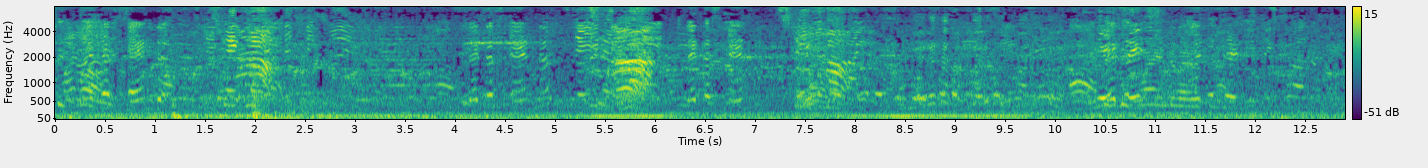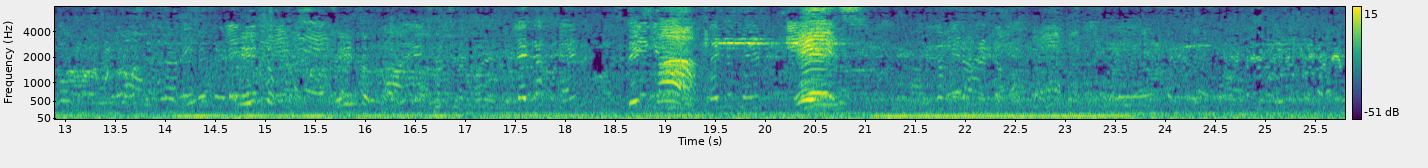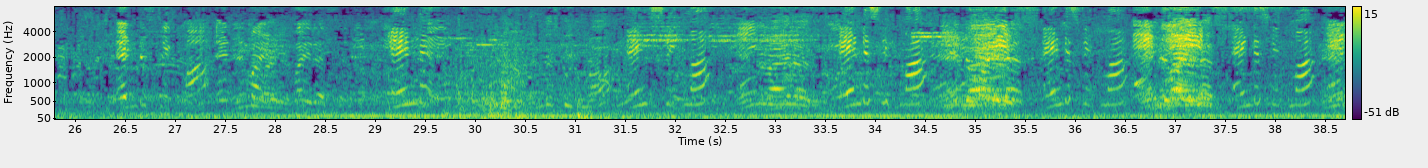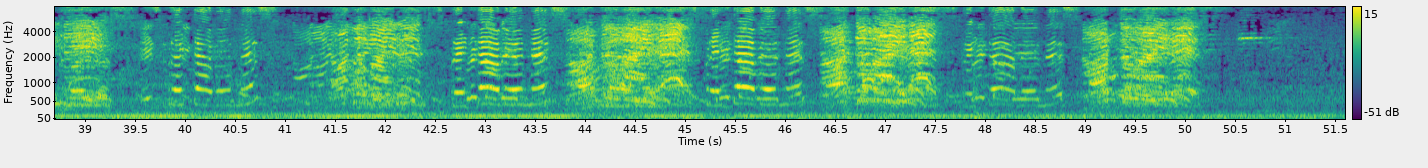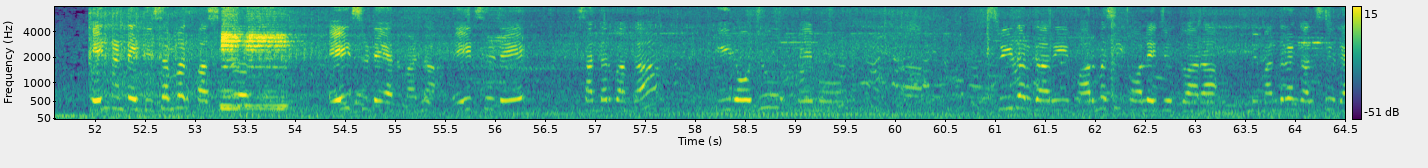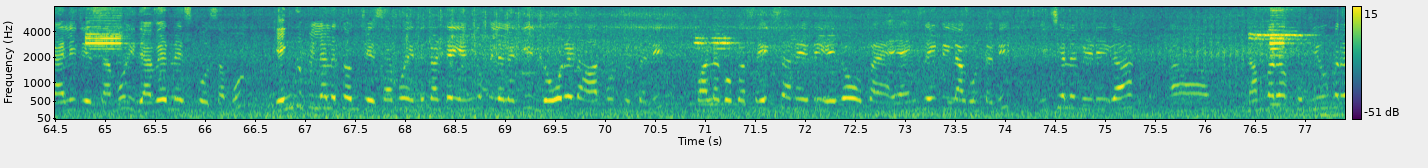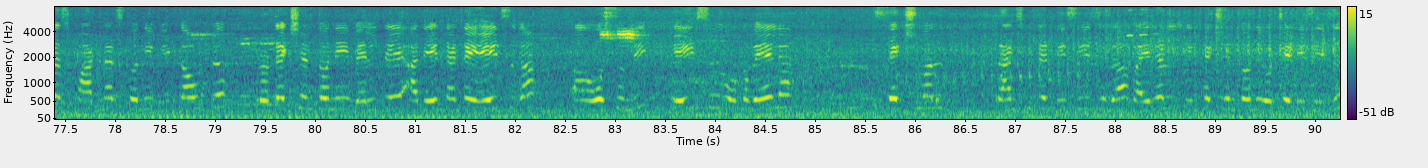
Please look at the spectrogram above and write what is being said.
Let's end first AIDS day అనమాట AIDS day సందర్భంగా ఈరోజు మేము శ్రీధర్ గారి ఫార్మసీ కాలేజ్ ద్వారా మేమందరం కలిసి ర్యాలీ చేశాము. ఇది అవేర్నెస్ కోసము. యంగ్ పిల్లలతో చేశాము. ఎందుకంటే యంగ్ పిల్లలకి లోడెడ్ హార్మోన్స్ ఉంటుంది. వాళ్ళకు ఒక సెక్స్ అనేది ఏదో ఒక యాంగ్జైటీ లాగా ఉంటుంది. విచ్చలవిడిగా నంబర్ ఆఫ్ న్యూమరస్ పార్ట్నర్స్తోని వితౌట్ ప్రొటెక్షన్తో వెళ్తే అదేంటంటే ఎయిడ్స్గా వస్తుంది. ఎయిడ్స్ ఒకవేళ సెక్షువల్ ట్రాన్స్మిటెడ్ డిసీజ్గా వైరల్ ఇన్ఫెక్షన్తో వచ్చే డిసీజ్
